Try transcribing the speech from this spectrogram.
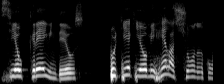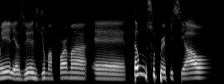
se eu creio em Deus, por que, que eu me relaciono com Ele, às vezes, de uma forma é, tão superficial,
